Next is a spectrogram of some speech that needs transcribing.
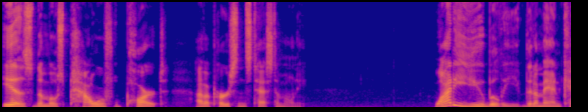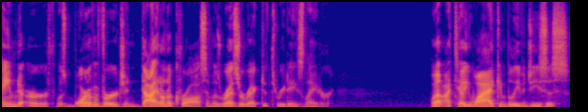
is the most powerful part of a person's testimony. Why do you believe that a man came to earth, was born of a virgin, died on a cross, and was resurrected three days later? Well, I tell you why I can believe in Jesus.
